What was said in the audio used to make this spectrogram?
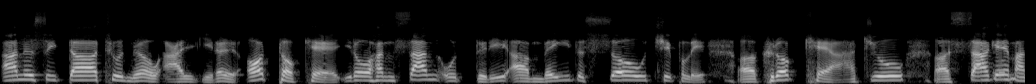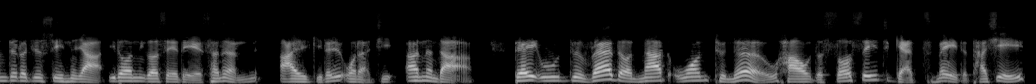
않을 수 있다 to know 알기를 어떻게 이러한 싼 옷들이 are made so cheaply 어, 그렇게 아주 어, 싸게 만들어질 수 있느냐 이런 것에 대해서는 알기를 원하지 않는다. They would rather not want to know how the sausage gets made. 다시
